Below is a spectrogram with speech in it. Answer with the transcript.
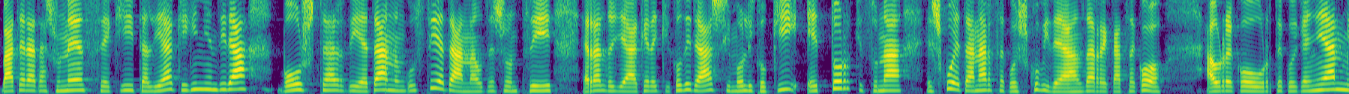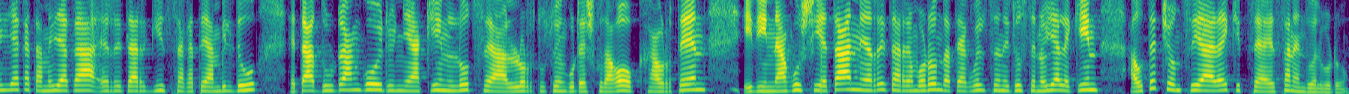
bateratasunez zeki italiak eginen dira bostardietan guztietan hautesontzi erraldoiak erekiko dira simbolikoki etorkizuna eskuetan hartzeko eskubidea aldarrekatzeko. Aurreko urteko ikainean milaka eta milaka herritar gitzakatean bildu eta durango iruñeakin lotzea lortu zuen gure eskudagok. Aurten, hiri nagusietan herritarren borondateak biltzen dituzten oialekin haute txontzia eraikitzea ezanen du helburu.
